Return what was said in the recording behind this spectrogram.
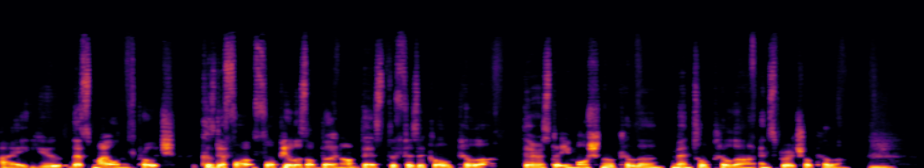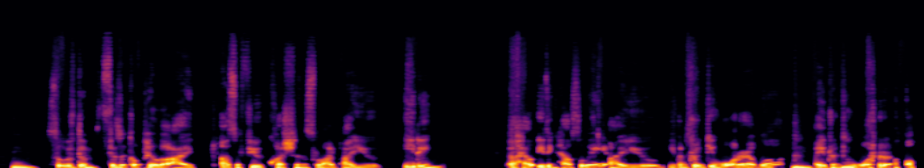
I use. That's my own approach because there are four four pillars of burnout. There's the physical pillar, there's the emotional pillar, mental pillar, and spiritual pillar. Mm. Mm. So with the physical pillar, I ask a few questions like, are you eating? Uh, hel- eating healthily? Are you even drinking water at work? Mm. Are you drinking Mm. water at all?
